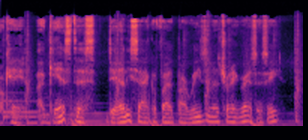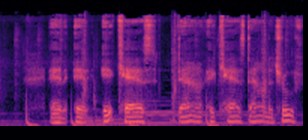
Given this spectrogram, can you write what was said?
Okay. Against this daily sacrifice by reason of transgression. See? And, and it casts down, it casts down the truth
